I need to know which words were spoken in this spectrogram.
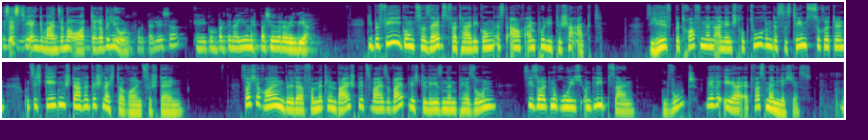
Es ist wie ein gemeinsamer Ort der Rebellion. Die Befähigung zur Selbstverteidigung ist auch ein politischer Akt. Sie hilft Betroffenen, an den Strukturen des Systems zu rütteln und sich gegen starre Geschlechterrollen zu stellen. Solche Rollenbilder vermitteln beispielsweise weiblich gelesenen Personen, sie sollten ruhig und lieb sein, und Wut wäre eher etwas Männliches. Ich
